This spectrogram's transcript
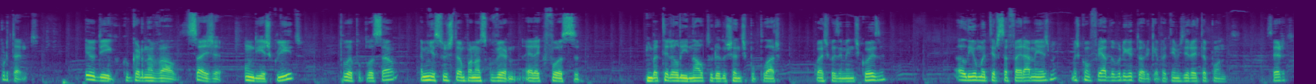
Portanto, eu digo que o Carnaval seja um dia escolhido pela população. A minha sugestão para o nosso governo era que fosse bater ali na altura dos Santos Populares, quais coisa menos coisa. Ali uma terça-feira à mesma, mas com feriado obrigatório, que é para termos direito a ponte. Certo?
